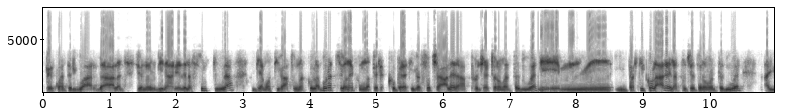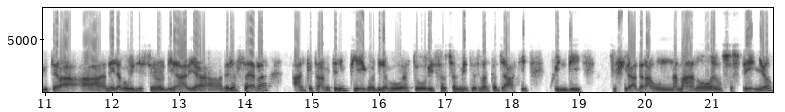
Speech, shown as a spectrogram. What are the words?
Per quanto riguarda la gestione ordinaria della struttura, abbiamo attivato una collaborazione con una cooperativa sociale, la Progetto 92, e mm, in particolare la Progetto 92 92 aiuterà a, nei lavori di gestione ordinaria della serra anche tramite l'impiego di lavoratori socialmente svantaggiati, quindi riuscirà a dare una mano e un sostegno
